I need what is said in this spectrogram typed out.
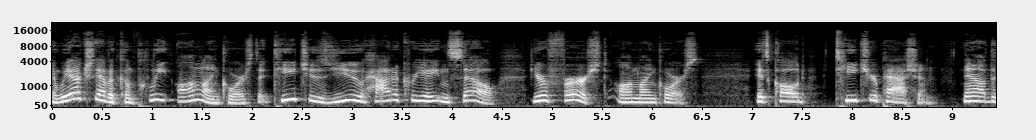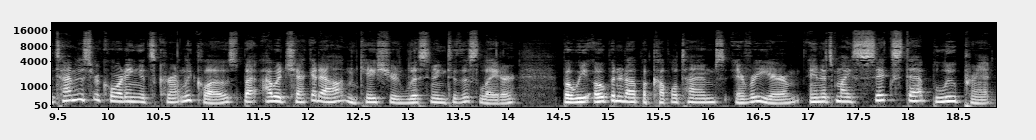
And we actually have a complete online course that teaches you how to create and sell your first online course. It's called Teach Your Passion. Now, at the time of this recording, it's currently closed, but I would check it out in case you're listening to this later. But we open it up a couple times every year, and it's my six step blueprint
